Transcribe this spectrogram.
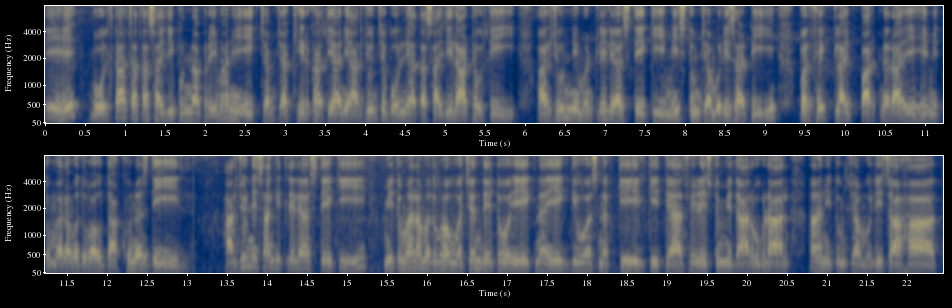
ते बोलताच आता सायली पुन्हा प्रेमाने एक चमचा खीर खाते आणि अर्जुनचे बोलणे आता सायलीला आठवते. अर्जुनने म्हटलेले असते की मीच तुमच्या मुलीसाठी परफेक्ट लाईफ पार्टनर आहे हे मी तुम्हाला मधुभाऊ दाखवूनच देईल. अर्जुनने सांगितलेले असते की मी तुम्हाला मधुभाऊ वचन देतो. एक ना एक दिवस नक्की येईल की त्याच वेळेस तुम्ही दार उघडाल आणि तुमच्या मुलीचा हात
